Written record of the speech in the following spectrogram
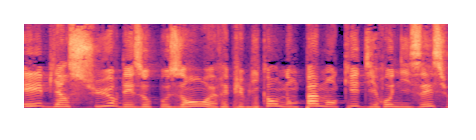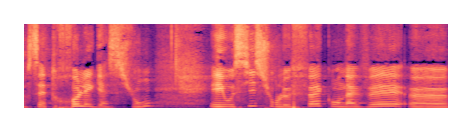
et bien sûr, des opposants euh, républicains n'ont pas manqué d'ironiser sur cette relégation et aussi sur le fait qu'on avait, euh,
